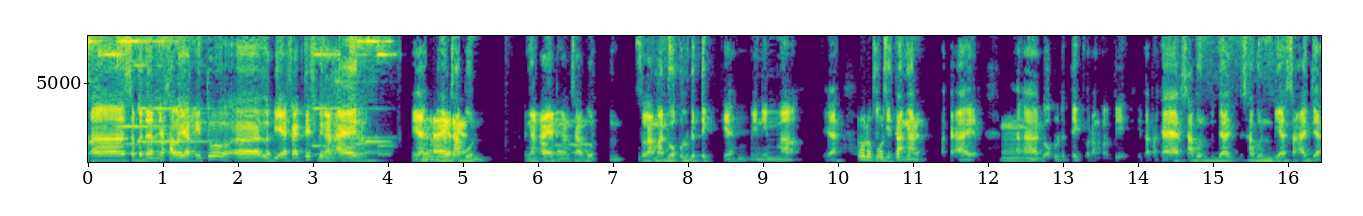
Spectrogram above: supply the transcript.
Uh, sebenarnya kalau yang itu uh, lebih efektif dengan air ya, dengan, dengan air, ya? sabun. Ya? Dengan oh. air, dengan sabun selama 20 detik ya minimal ya. Oh, 20 Cuci detik tangan ya? pakai air. Hmm. Uh, 20 detik kurang lebih. Kita pakai air sabun sabun biasa aja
